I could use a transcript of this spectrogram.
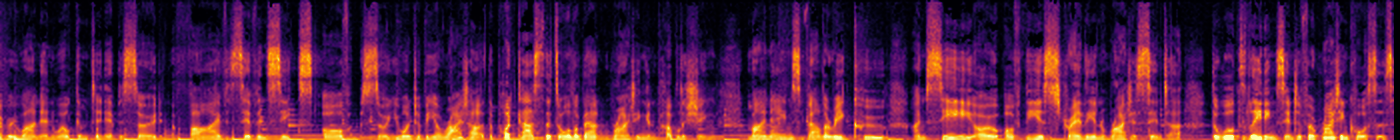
everyone, and welcome to episode 576 of So You Want to Be a Writer, the podcast that's all about writing and publishing. My name's Valerie Khoo. I'm CEO of the Australian Writers Centre, the world's leading centre for writing courses,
